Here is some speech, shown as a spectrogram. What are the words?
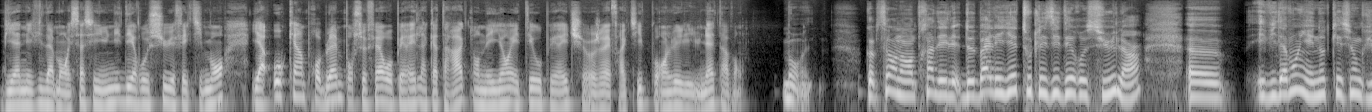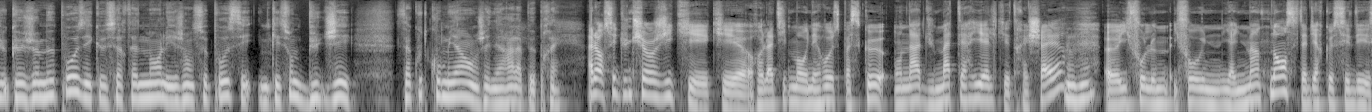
Bien évidemment, et ça c'est une idée reçue effectivement. Il n'y a aucun problème pour se faire opérer de la cataracte en ayant été opéré de chirurgie réfractive pour enlever les lunettes avant. Bon, comme ça on est en train de, balayer toutes les idées reçues là. Euh, évidemment, il y a une autre question que, je me pose et que certainement les gens se posent, c'est une question de budget. Ça coûte combien en général à peu près? Alors c'est une chirurgie qui est, qui est relativement onéreuse parce que on a du matériel qui est très cher. Mhm. Euh, il faut le, il faut une, il y a une maintenance, c'est-à-dire que c'est des,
